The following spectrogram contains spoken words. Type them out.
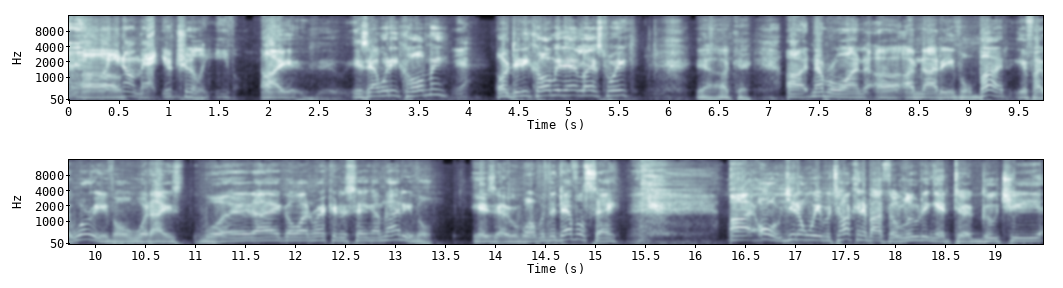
well, you know, Matt, you're truly evil. I is that what he called me? Yeah. Oh, did he call me that last week? Yeah. Okay. Uh, number one, uh, I'm not evil, but if I were evil, would I would I go on record as saying I'm not evil? Is uh, what would the devil say? Uh, oh, you know, we were talking about the looting at uh, Gucci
